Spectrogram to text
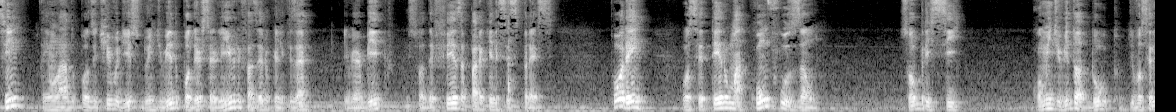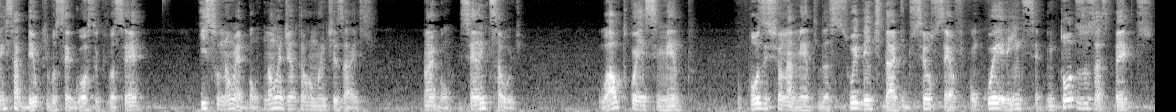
Sim, tem um lado positivo disso, do indivíduo poder ser livre fazer o que ele quiser, livre-arbítrio e sua defesa para que ele se expresse. Porém, você ter uma confusão sobre si como indivíduo adulto, de você nem saber o que você gosta, o que você é, isso não é bom. Não adianta romantizar isso. Não é bom. Isso é anti-saúde. O autoconhecimento, o posicionamento da sua identidade, do seu self, com coerência em todos os aspectos,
